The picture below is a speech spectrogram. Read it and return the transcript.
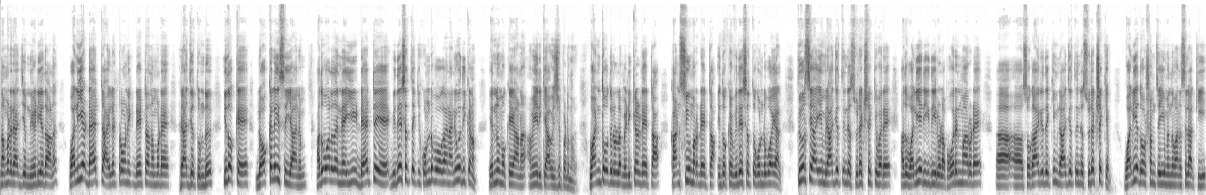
നമ്മുടെ രാജ്യം നേടിയതാണ്. വലിയ ഡാറ്റ ഇലക്ട്രോണിക് ഡാറ്റ നമ്മുടെ രാജ്യത്തുണ്ട്. ഇതൊക്കെ ലോക്കലൈസ് ചെയ്യാനും അതുപോലെ തന്നെ ഈ ഡാറ്റയെ വിദേശത്തേക്ക് കൊണ്ടുപോകാൻ അനുവദിക്കണം എന്നുമൊക്കെയാണ് അമേരിക്ക ആവശ്യപ്പെടുന്നത്. വൻതോതിലുള്ള മെഡിക്കൽ ഡാറ്റ കൺസ്യൂമർ ഡാറ്റ ഇതൊക്കെ വിദേശത്ത് കൊണ്ടുപോയാൽ തീർച്ചയായും രാജ്യത്തിന്റെ സുരക്ഷയ്ക്ക് വരെ അത് വലിയ രീതിയിലുള്ള പൗരന്മാരുടെ സ്വകാര്യതയ്ക്കും രാജ്യത്തിന്റെ സുരക്ഷയ്ക്കും വലിയ ദോഷം ചെയ്യുമെന്ന് മനസ്സിലാക്കി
